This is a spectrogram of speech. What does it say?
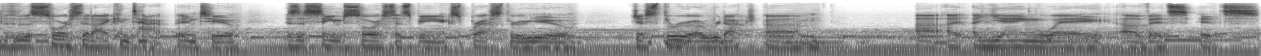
the, source that I can tap into is the same source that's being expressed through you just through a reduction um, a, a yang way of its its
